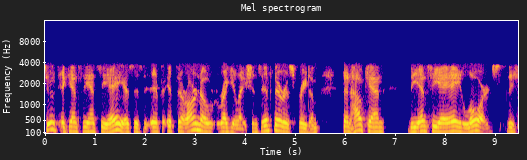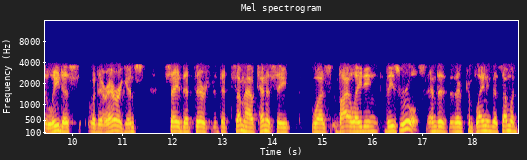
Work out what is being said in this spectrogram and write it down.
suit against the NCAA is is if if there are no regulations, if there is freedom, then how can the NCAA lords, these elitists with their arrogance, say that they're that somehow Tennessee was violating these rules, and they're complaining that someone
